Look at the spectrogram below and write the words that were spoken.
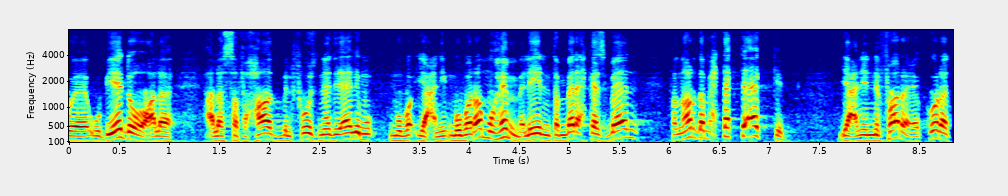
وبيدعوا على على الصفحات بالفوز النادي الأهلي. يعني مباراة مهمة. ليه؟ أنت امبارح كسبان فالنهاردة محتاج تأكد. يعني إن فرع كرة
